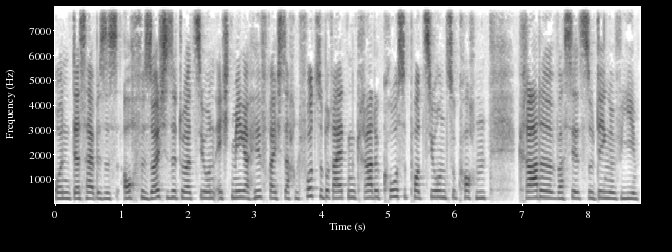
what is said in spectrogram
Und deshalb ist es auch für solche Situationen echt mega hilfreich, Sachen vorzubereiten, gerade große Portionen zu kochen, gerade was jetzt so Dinge wie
